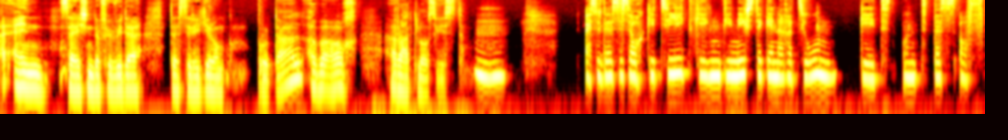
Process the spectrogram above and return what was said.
ein Zeichen dafür wieder, dass die Regierung brutal, aber auch ratlos ist. Mhm. Also, dass es auch gezielt gegen die nächste Generation geht und das auf,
